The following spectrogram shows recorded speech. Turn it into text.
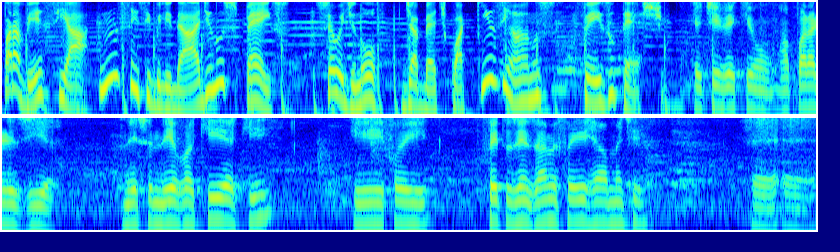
para ver se há insensibilidade nos pés. Seu Ednor, diabético há 15 anos, fez o teste. Eu tive aqui uma paralisia nesse nervo aqui e aqui e foi feito os exames foi realmente é, é,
